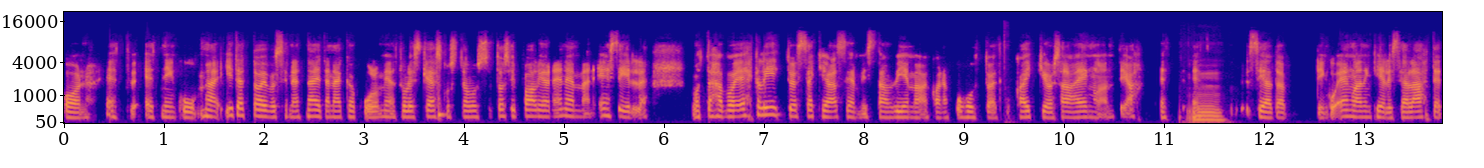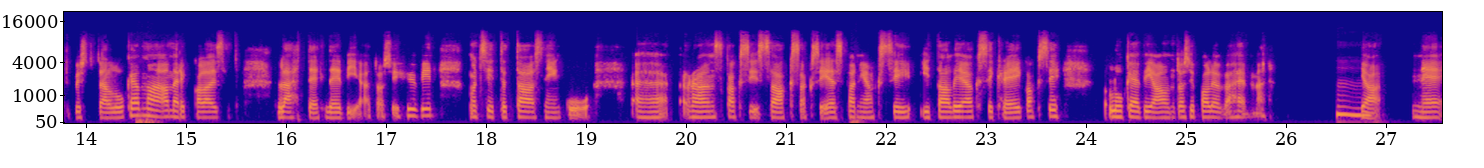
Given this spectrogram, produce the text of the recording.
on. Et, et niin kuin mä itse toivoisin, että näitä näkökulmia tulisi keskustelussa tosi paljon enemmän esille, mutta tähän voi ehkä liittyä sekin asia, mistä on viime aikoina puhuttu, että kun kaikki osaa englantia, että mm. et sieltä niin kuin englanninkielisiä lähteitä pystytään lukemaan, amerikkalaiset lähteet leviää tosi hyvin, mutta sitten taas niin kuin, äh, ranskaksi, saksaksi, espanjaksi, italiaksi, kreikaksi lukevia on tosi paljon vähemmän. Mm. Ja ne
